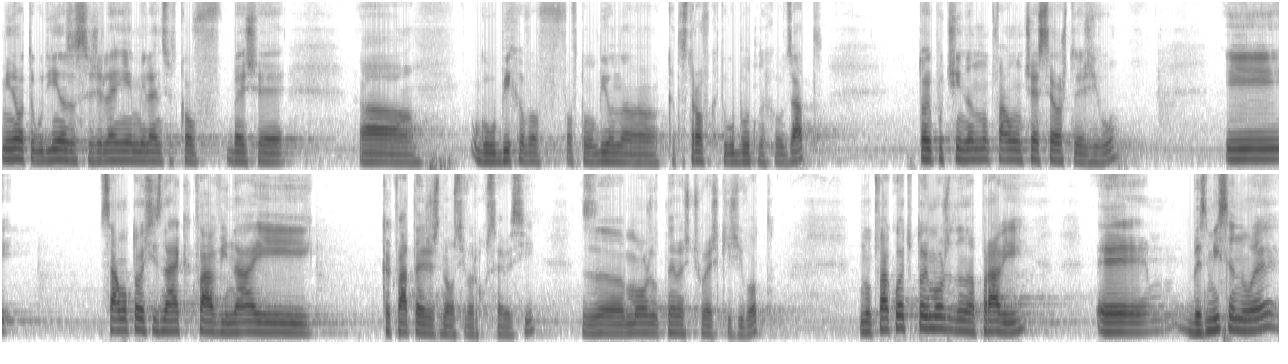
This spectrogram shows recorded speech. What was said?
миналата година, за съжаление, Милен Цветков беше... А, го убиха в автомобилна катастрофа, като го бутнаха отзад. Той почина, но това момче все още е живо. И само той си знае каква вина и каква тежест носи върху себе си, за да може да отнемеш човешки живот. Но това, което той може да направи, е безмислено е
